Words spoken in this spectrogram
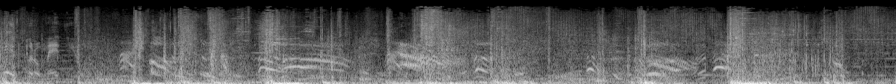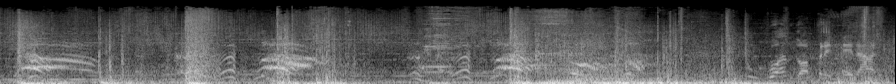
¡Qué promedio! ¿Cuándo aprenderán?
